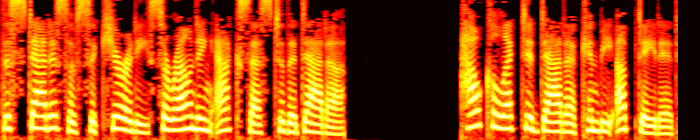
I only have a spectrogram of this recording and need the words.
The status of security surrounding access to the data how collected data can be updated.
